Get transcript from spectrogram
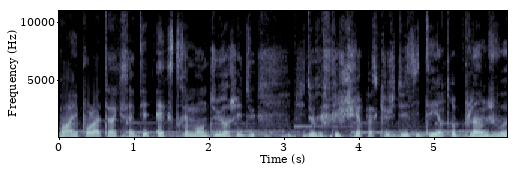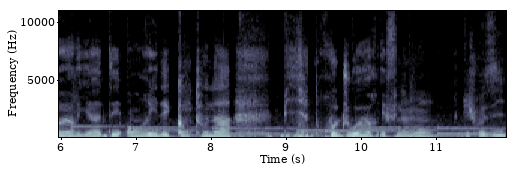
pareil pour l'attaque, ça a été extrêmement dur. J'ai dû, dû réfléchir parce que j'ai dû hésiter entre plein de joueurs. Il y a des Henri, des Cantona, il y a trop de joueurs. Et finalement, j'ai choisi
